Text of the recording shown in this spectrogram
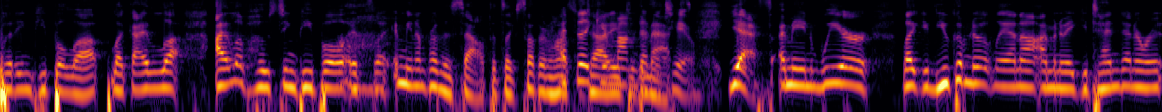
putting people up. Like I love I love hosting people. It's like I mean I'm from the south. It's like southern I feel like your hospitality mom to the does max. Yes. I mean we are like if you come to Atlanta, I'm going to make you 10 dinner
